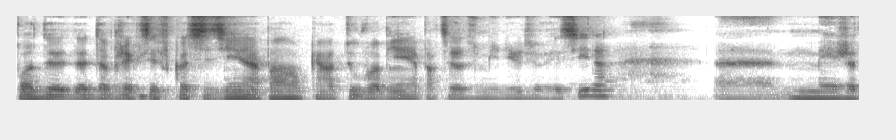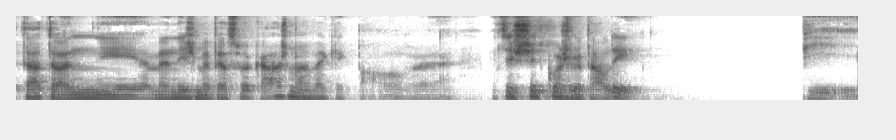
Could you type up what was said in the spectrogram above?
pas d'objectif quotidien à part quand tout va bien à partir du milieu du récit là. Euh, mais je tâtonne et à un moment donné, je m'aperçois que je m'en vais quelque part. Tu sais, je sais de quoi je veux parler. Puis,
